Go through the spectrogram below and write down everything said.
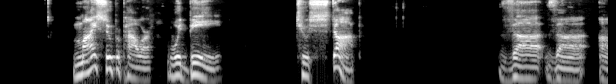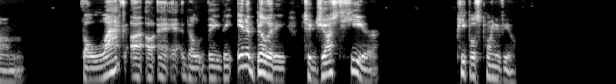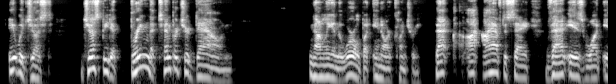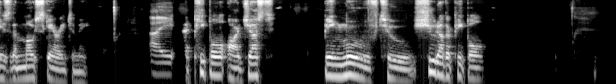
My superpower would be to stop the the um the lack uh, uh, uh, uh, the the the inability to just hear people's point of view it would just just be to bring the temperature down not only in the world but in our country that I, I have to say that is what is the most scary to me I that people are just being moved to shoot other people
